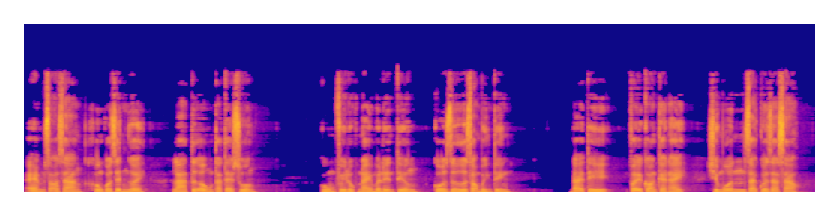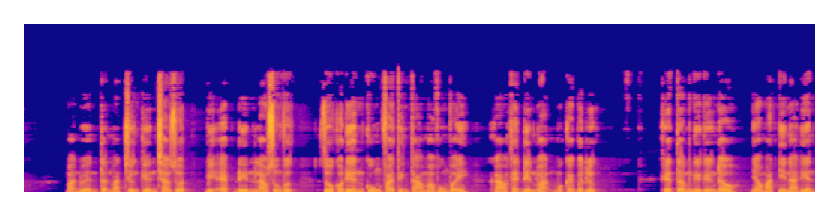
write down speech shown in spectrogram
Em rõ ràng không có giết người, là tự ông ta té xuống. Cùng Phi lúc này mới lên tiếng, cố giữ giọng bình tĩnh. "Đại tỷ, vậy con kẻ này chị muốn giải quyết ra sao?" Mạn Uyển tận mắt chứng kiến cha ruột bị ép đến lao xuống vực, dù có điên cũng phải tỉnh táo mà vùng vẫy, gào thét điên loạn một cách bất lực. Khiết Tâm nghiêng nghiêng đầu, nhíu mắt nhìn Ả Điên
